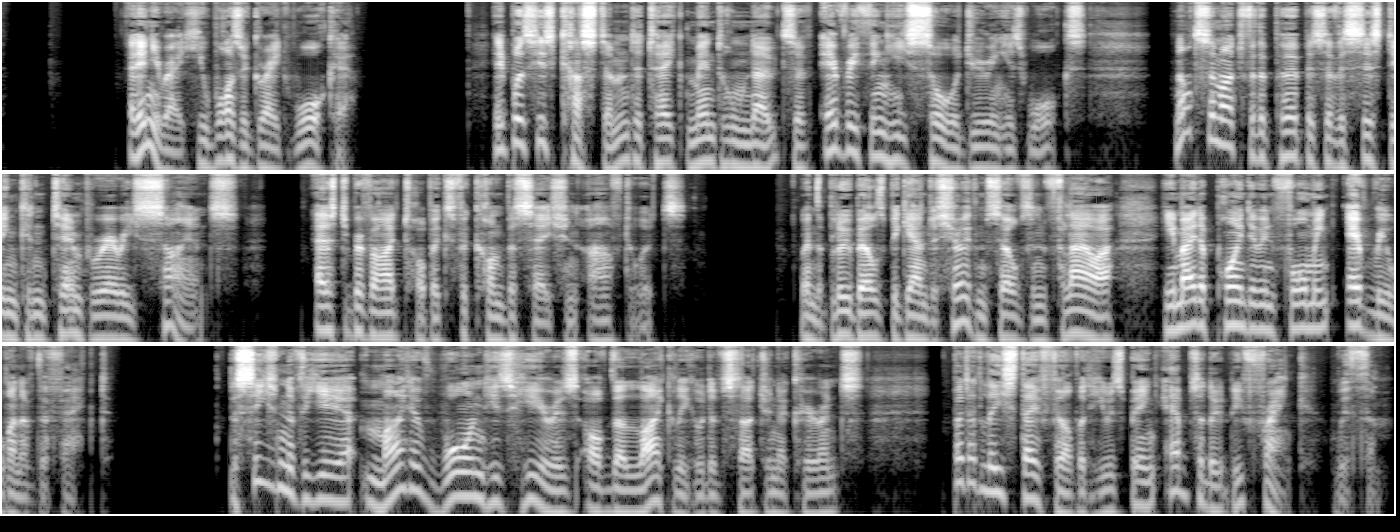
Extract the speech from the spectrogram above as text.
At any rate, he was a great walker. It was his custom to take mental notes of everything he saw during his walks, not so much for the purpose of assisting contemporary science as to provide topics for conversation afterwards. When the bluebells began to show themselves in flower, he made a point of informing everyone of the fact. The season of the year might have warned his hearers of the likelihood of such an occurrence, but at least they felt that he was being absolutely frank with them.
